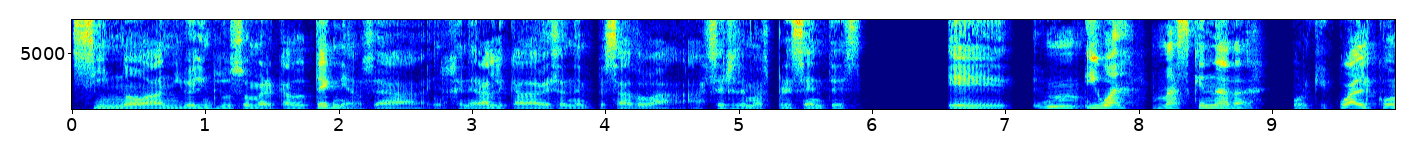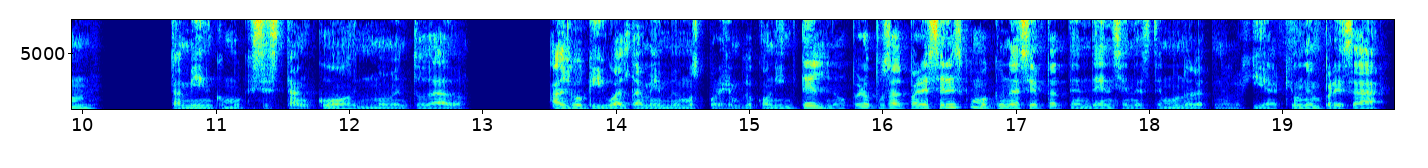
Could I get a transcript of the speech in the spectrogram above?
sino a nivel incluso mercadotecnia. O sea, en general cada vez han empezado a, hacerse más presentes. Eh, mm, igual, más que nada, porque Qualcomm también como que se estancó en un momento dado algo que igual también vemos, por ejemplo, con Intel, ¿no? Pero pues al parecer es como que una cierta tendencia en este mundo de la tecnología, que una empresa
